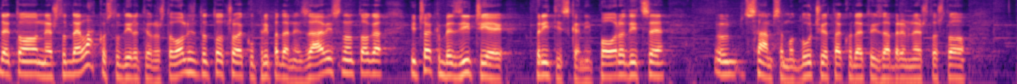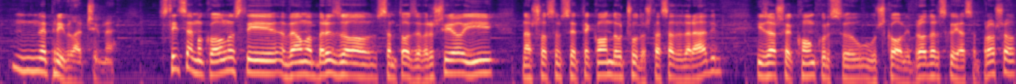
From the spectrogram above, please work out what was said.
da je to nešto, da je lako studirati ono što voliš, da to čovjeku pripada nezavisno od toga i čak bez ičije pritiska ni porodice. Sam sam odlučio tako da eto izaberem nešto što ne privlači me. Sticajem okolnosti, veoma brzo sam to završio i Našao sam se tek onda u čudo šta sada da radim. Izašao je konkurs u školi Brodarskoj, ja sam prošao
